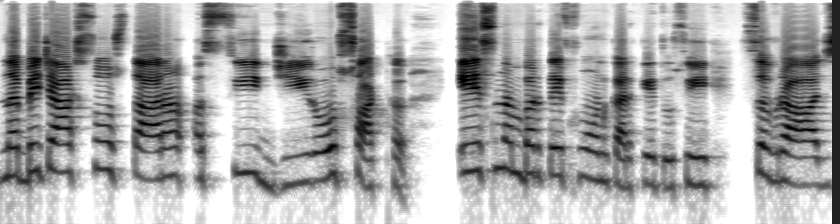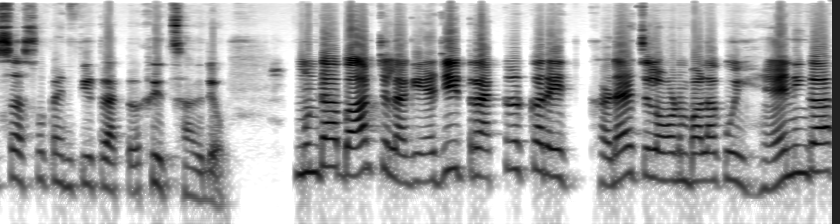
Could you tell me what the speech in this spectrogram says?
9417 ਇਸ ਨੰਬਰ ਤੇ ਫੋਨ ਕਰਕੇ ਤੁਸੀਂ ਸਵਰਾਜ 735 ਟਰੈਕਟਰ ਖਰੀਦ ਸਕਦੇ ਹੋ। ਮੁੰਡਾ ਬਾਹਰ ਚਲਾ ਗਿਆ ਜੀ ਟਰੈਕਟਰ ਘਰੇ ਖੜਾ ਚਲਾਉਣ ਵਾਲਾ ਕੋਈ ਹੈ ਨਹੀਂਗਾ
